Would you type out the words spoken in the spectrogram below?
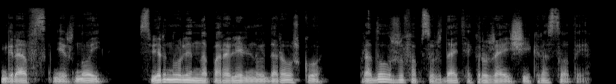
Граф с княжной свернули на параллельную дорожку, продолжив обсуждать окружающие красоты.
